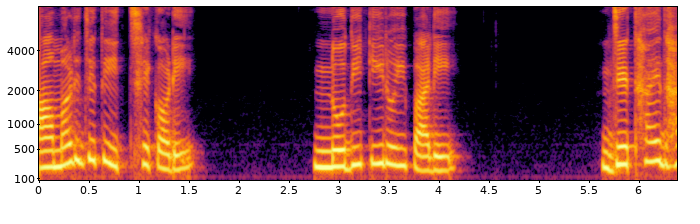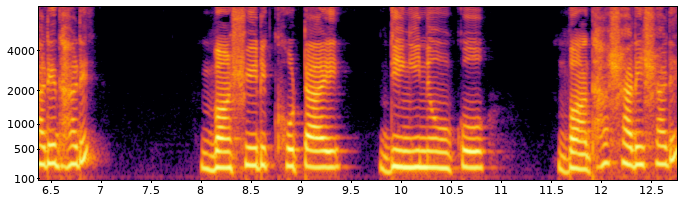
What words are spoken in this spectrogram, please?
আমার যেতে ইচ্ছে করে। নদীটির ওই পারে যেথায় ধারে ধারে বাঁশের খোটায় ডিঙি নৌকো বাঁধা সারে সারে।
